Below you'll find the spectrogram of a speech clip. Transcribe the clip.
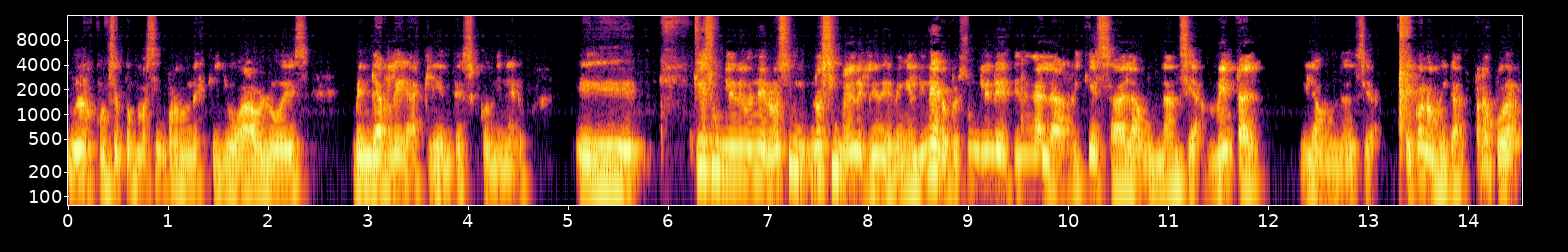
uno de los conceptos más importantes que yo hablo es venderle a clientes con dinero. Eh, ¿Qué es un cliente con dinero? No es, no simplemente el cliente que tenga el dinero, pero es un cliente que tenga la riqueza, la abundancia mental y la abundancia económica para poder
